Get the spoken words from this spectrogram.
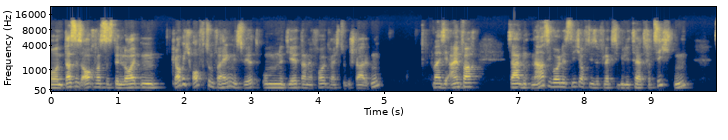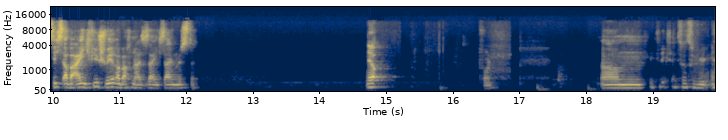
Und das ist auch, was es den Leuten, glaube ich, oft zum Verhängnis wird, um eine Diät dann erfolgreich zu gestalten, weil sie einfach sagen, na, sie wollen jetzt nicht auf diese Flexibilität verzichten, sich es aber eigentlich viel schwerer machen, als es eigentlich sein müsste. Ja. Voll. Ähm, Jetzt nichts hinzuzufügen.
